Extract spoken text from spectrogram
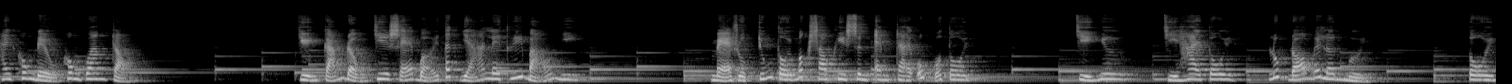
hay không đều không quan trọng. Chuyện cảm động chia sẻ bởi tác giả Lê Thúy Bảo Nhi. Mẹ ruột chúng tôi mất sau khi sinh em trai út của tôi. Chị Như, chị hai tôi, lúc đó mới lên 10 Tôi,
